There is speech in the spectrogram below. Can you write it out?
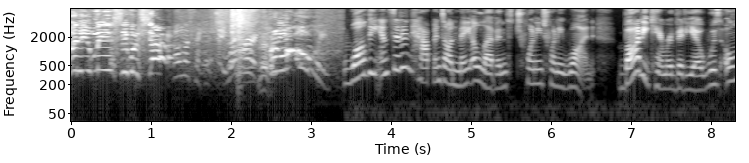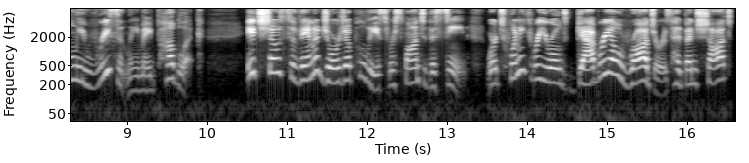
What do you mean she was shot? almost like a Remove! While the incident happened on May 11th, 2021, body camera video was only recently made public. It shows Savannah, Georgia police respond to the scene where 23 year old Gabrielle Rodgers had been shot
